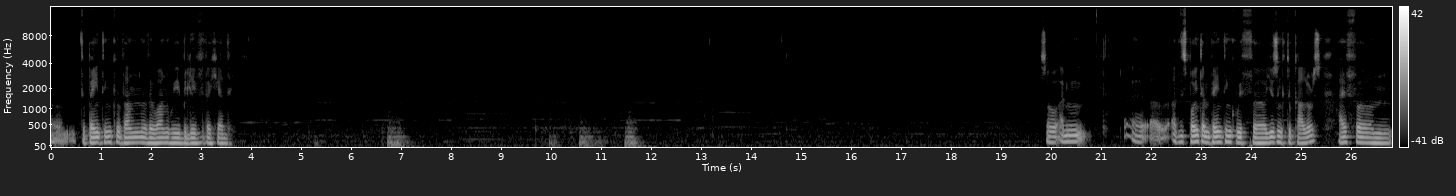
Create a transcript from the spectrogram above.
um, to painting than the one we believe they had. So I'm uh, at this point I'm painting with uh, using two colors. I have um,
